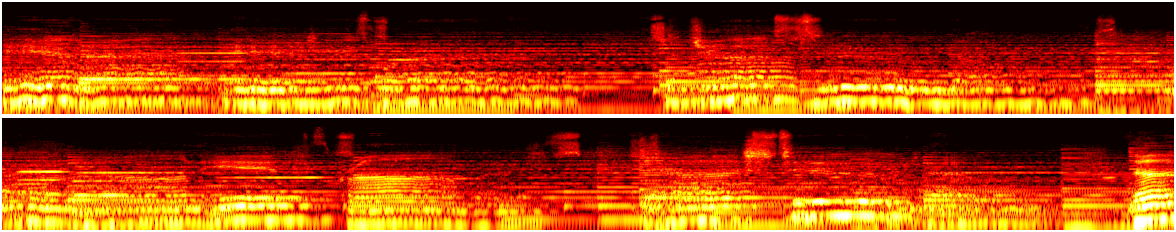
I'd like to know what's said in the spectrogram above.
him at his word. Just to on his promise just to know the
